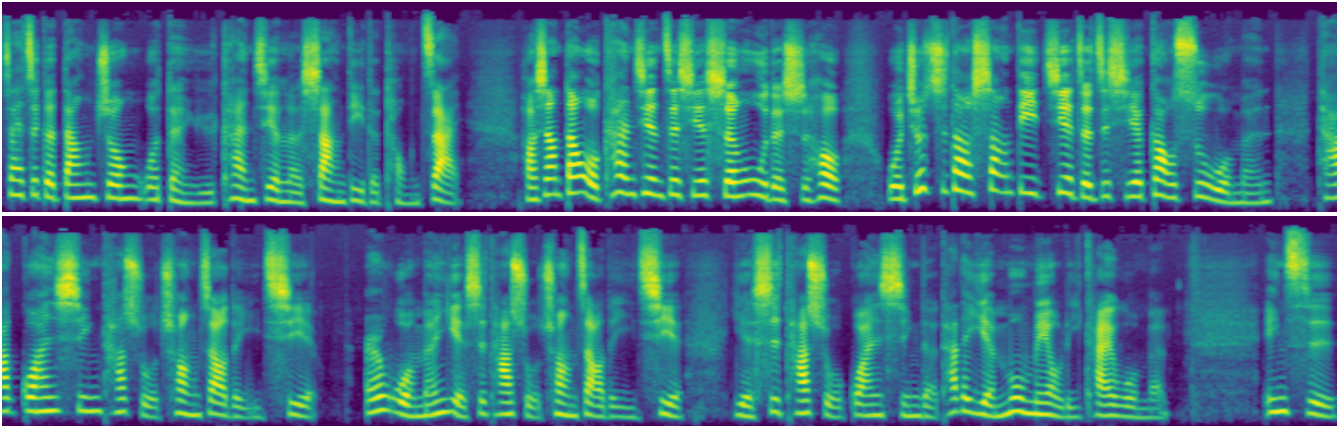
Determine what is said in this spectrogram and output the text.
在这个当中，我等于看见了上帝的同在，好像当我看见这些生物的时候，我就知道上帝借着这些告诉我们，他关心他所创造的一切，而我们也是他所创造的一切，也是他所关心的。他的眼目没有离开我们，因此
